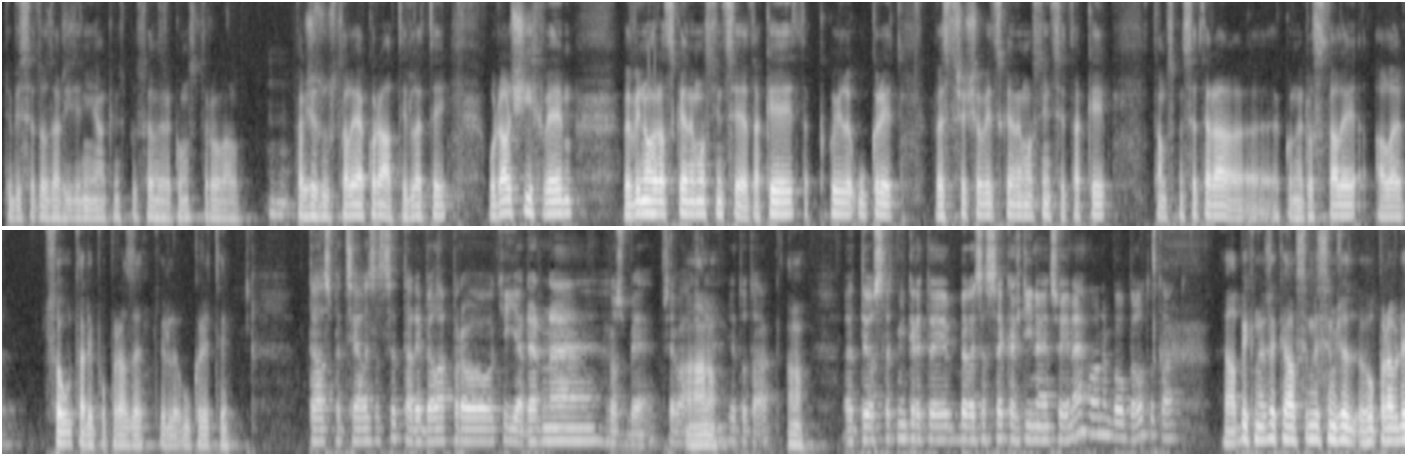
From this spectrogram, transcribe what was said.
kdyby se to zařízení nějakým způsobem zrekonstruovalo. Mm-hmm. Takže zůstaly akorát tyhle. Ty. O dalších vím, ve Vinohradské nemocnici je taky takovýhle úkryt, ve Střešovické nemocnici taky. Tam jsme se teda eh, jako nedostali, ale jsou tady po Praze tyhle úkryty. Ta specializace tady byla pro ti jaderné hrozbě převážně, ano. je to tak? Ano. Eh, ty ostatní kryty byly zase každý na něco jiného, nebo bylo to tak? Já bych neřekl, já si myslím, že opravdu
